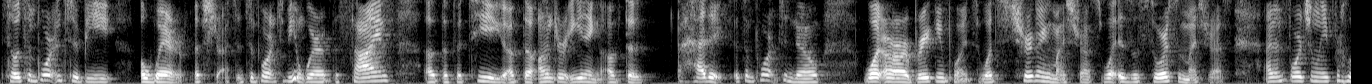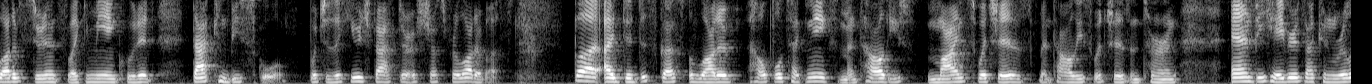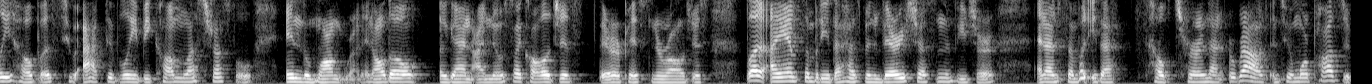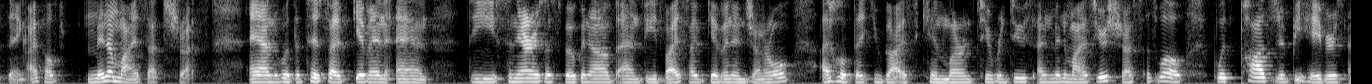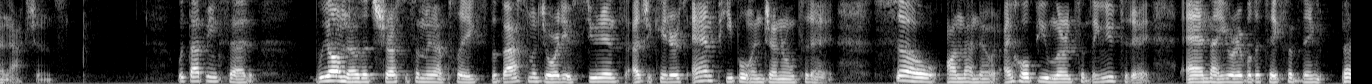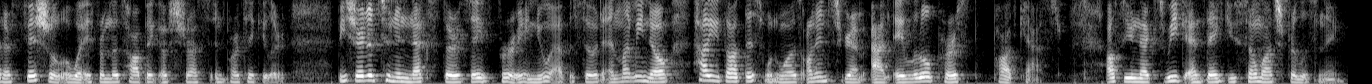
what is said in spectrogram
So it's important to be aware of stress. It's important to be aware of the signs of the fatigue, of the under eating, of the, the headaches. It's important to know what are our breaking points, what's triggering my stress, what is the source of my stress. And unfortunately, for a lot of students, like me included, that can be school, which is a huge factor of stress for a lot of us. But I did discuss a lot of helpful techniques, mentalities, mind switches, mentality switches in turn, and behaviors that can really help us to actively become less stressful in the long run. And although, again, I'm no psychologist, therapist, neurologist, but I am somebody that has been very stressed in the future, and I'm somebody that's helped turn that around into a more positive thing. I've helped minimize that stress. And with the tips I've given and the scenarios I've spoken of and the advice I've given in general, I hope that you guys can learn to reduce and minimize your stress as well with positive behaviors and actions. With that being said, we all know that stress is something that plagues the vast majority of students, educators, and people in general today. So, on that note, I hope you learned something new today and that you were able to take something beneficial away from the topic of stress in particular Be sure to tune in next Thursday for a new episode and let me know how you thought this one was on Instagram at a little purse podcast. I'll see you next week and thank you so much for listening.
